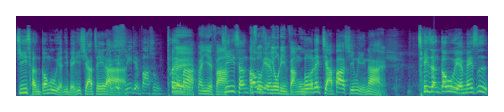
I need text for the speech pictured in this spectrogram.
基层公务员你别去瞎追啦。半夜十一点发书，对嘛？半夜发。基层公务员幽灵房屋，我的假霸行营啦。基层公务员没事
